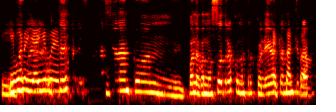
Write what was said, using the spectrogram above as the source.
Sí. Y bueno, y ahí ustedes se relacionan con, bueno, con nosotros, con nuestros colegas Exacto. también que trabajan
